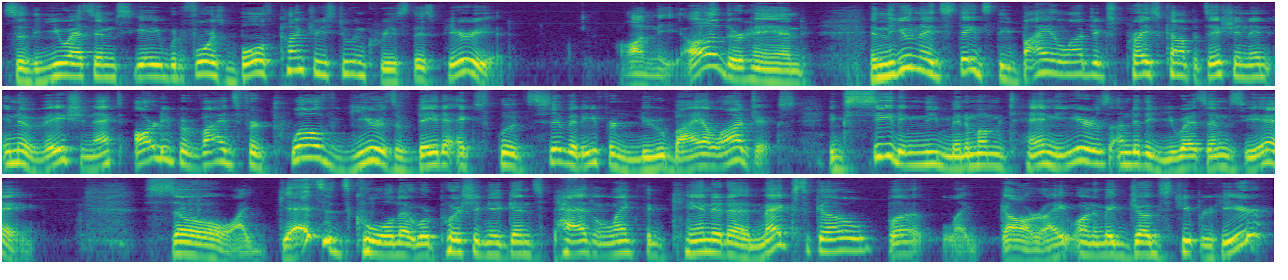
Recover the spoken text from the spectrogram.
So the USMCA would force both countries to increase this period. On the other hand, in the United States, the Biologics Price Competition and Innovation Act already provides for 12 years of data exclusivity for new biologics, exceeding the minimum 10 years under the USMCA. So I guess it's cool that we're pushing against patent length in Canada and Mexico, but like alright, want to make drugs cheaper here?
